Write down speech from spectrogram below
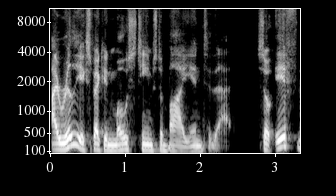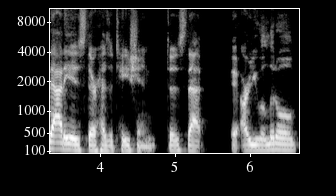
I really expected most teams to buy into that. So if that is their hesitation does that eh, are you a little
